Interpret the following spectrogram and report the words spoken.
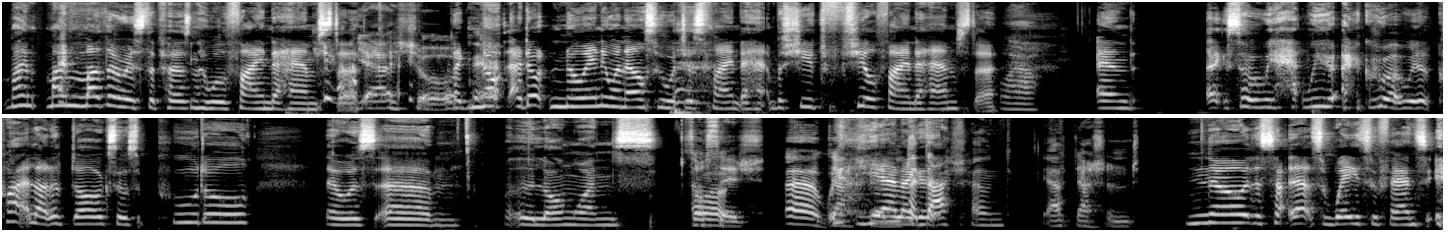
th- My my mother is the person who will find a hamster. Yeah, sure. Like no, I don't know anyone else who would just find a ham, but she she'll find a hamster. Wow. And like so, we ha- we I grew up with quite a lot of dogs. There was a poodle. There was um what are the long ones? Sausage. Uh, Dachshund. Yeah, like a a- dachshund. Yeah. Dachshund. No, that's that's way too fancy.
